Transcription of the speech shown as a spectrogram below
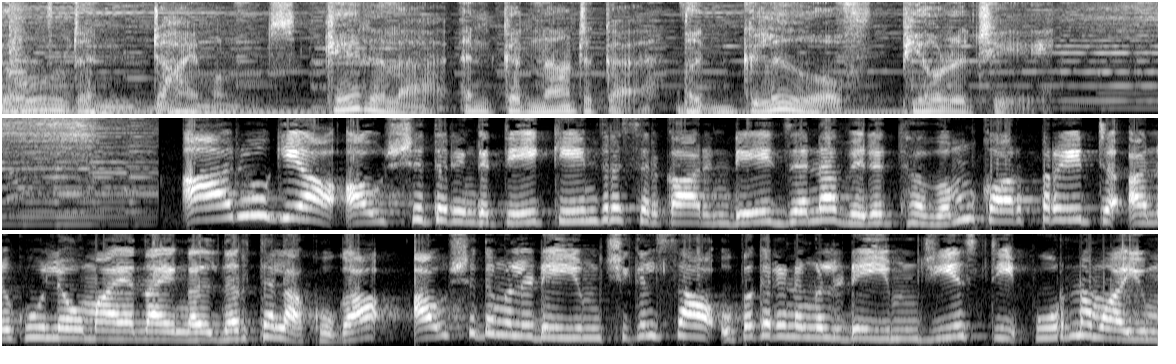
Gold and Diamonds, Kerala and Karnataka, the glow of purity. ആരോഗ്യ ഔഷധ രംഗത്തെ കേന്ദ്ര സർക്കാരിന്റെ ജനവിരുദ്ധവും കോർപ്പറേറ്റ് അനുകൂലവുമായ നയങ്ങൾ നിർത്തലാക്കുക ഔഷധങ്ങളുടെയും ചികിത്സാ ഉപകരണങ്ങളുടെയും ജി എസ് ടി പൂർണമായും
